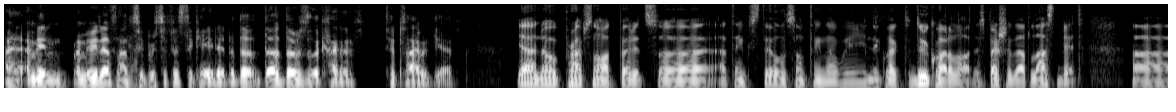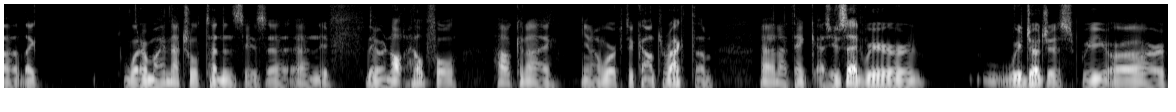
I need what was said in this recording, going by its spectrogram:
i, I mean maybe that's not Yeah. super sophisticated but th- th- those are the kind of tips i would give Yeah, no, perhaps not, but it's uh, I think still something that we neglect to do quite a lot, especially that last bit. Uh, like, what are my natural tendencies, uh, and if they are not helpful, how can I, you know, work to counteract them? And I think, as you said, we're we're judges. We are.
